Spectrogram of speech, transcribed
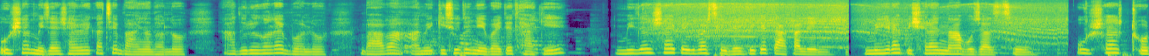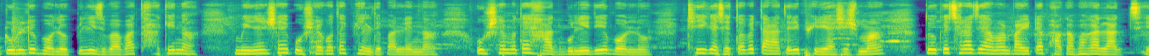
উষা মিজান সাহেবের কাছে বায়না ধরলো। আদুরে গলায় বলো বাবা, আমি কিছুদিন এ বাড়িতে থাকি? মিজান সাহেব একবার ছেলের দিকে তাকালেন। মেহরাব ইশারায় না বোঝাচ্ছে। উষা ঠোঁট উল্টে বলো প্লিজ বাবা, থাকে না। মিজান সাহেব উষার কথা ফেলতে পারলেন না। উষার মাথায় হাত বুলিয়ে দিয়ে বলল, ঠিক আছে, তবে তাড়াতাড়ি ফিরে আসিস মা। তোকে ছাড়া যে আমার বাড়িটা ফাঁকা ফাঁকা লাগছে।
